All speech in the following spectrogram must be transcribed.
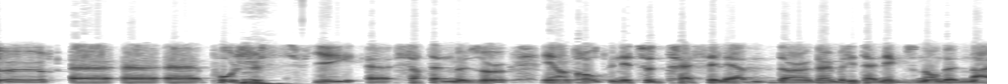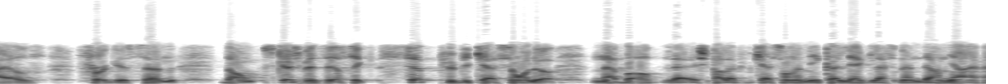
sur euh, euh, euh, pour hmm. justifier certaines mesures et entre autres une étude très célèbre d'un Britannique du nom de Niles Ferguson. Donc, ce que je veux dire, c'est que cette publication-là n'aborde, je parle de la publication de mes collègues la semaine dernière,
